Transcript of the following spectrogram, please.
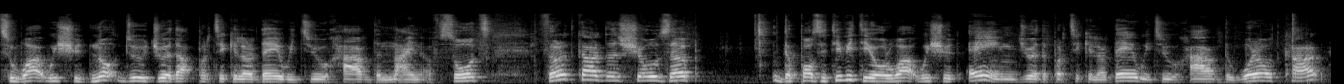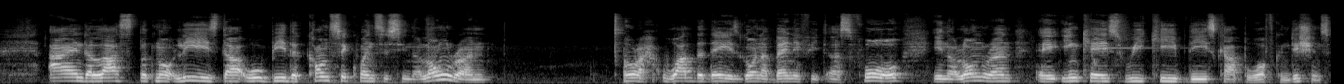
to what we should not do during that particular day, we do have the Nine of Swords. Third card does shows up the positivity or what we should aim during the particular day we do have the world card and the last but not least that will be the consequences in the long run or what the day is going to benefit us for in the long run eh, in case we keep these couple of conditions.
